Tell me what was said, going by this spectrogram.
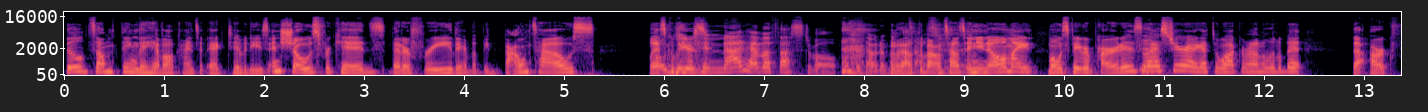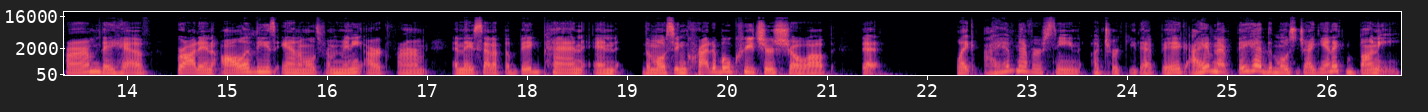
build something. They have all kinds of activities and shows for kids that are free. They have a big bounce house. Last Oh, couple you years cannot have a festival without a bounce without the bounce house. And you know what my most favorite part is Yeah. last year? I got to walk around a little bit. The Ark Farm, they have brought in all of these animals from Mini Ark Farm and they set up a big pen and the most incredible creatures show up that like I have never seen a turkey that big. I have never they had the most gigantic bunny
